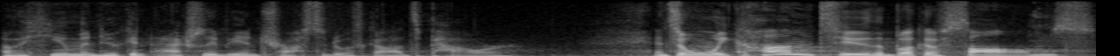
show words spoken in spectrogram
of a human who can actually be entrusted with God's power. And so when we come to the book of Psalms,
